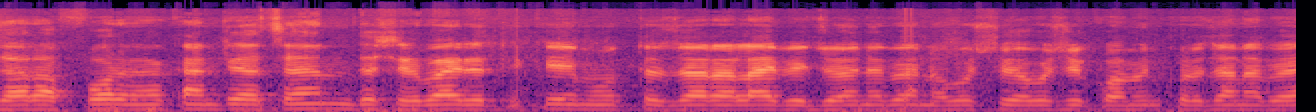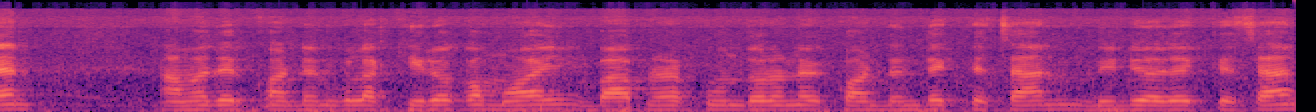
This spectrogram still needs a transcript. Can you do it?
যারা ফরেনার কান্ট্রি আছেন, দেশের বাইরে থেকে এই মুহূর্তে যারা লাইভে জয়েন হবেন, অবশ্যই অবশ্যই কমেন্ট করে জানাবেন। আমাদের কন্টেন্টগুলো কীরকম হয় বা আপনারা কোন ধরনের কন্টেন্ট দেখতে চান ভিডিও দেখতে চান,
